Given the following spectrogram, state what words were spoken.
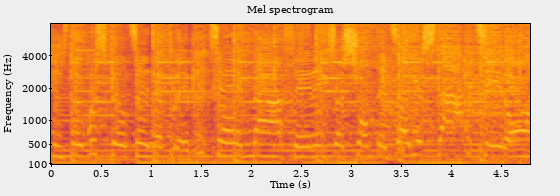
Aspirations that was filled to the brim. Turn nothing into something till you start it all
